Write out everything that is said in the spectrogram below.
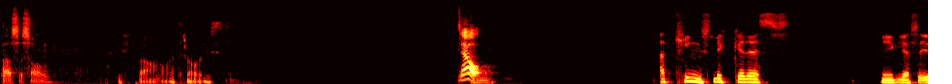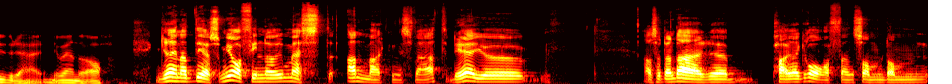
per säsong. Fy fan vad tragiskt. Ja, Att Kings lyckades mygla sig ur det här, det var ändå, ja. grejen att det som jag finner mest anmärkningsvärt det är ju alltså den där eh, paragrafen som de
